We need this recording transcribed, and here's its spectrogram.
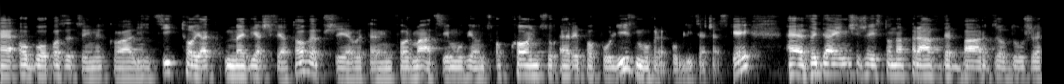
e, obu opozycyjnych koalicji, to jak media światowe przyjęły tę informację, mówiąc o końcu ery populizmu w Republice Czeskiej, e, wydaje mi się, że jest to naprawdę bardzo duży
